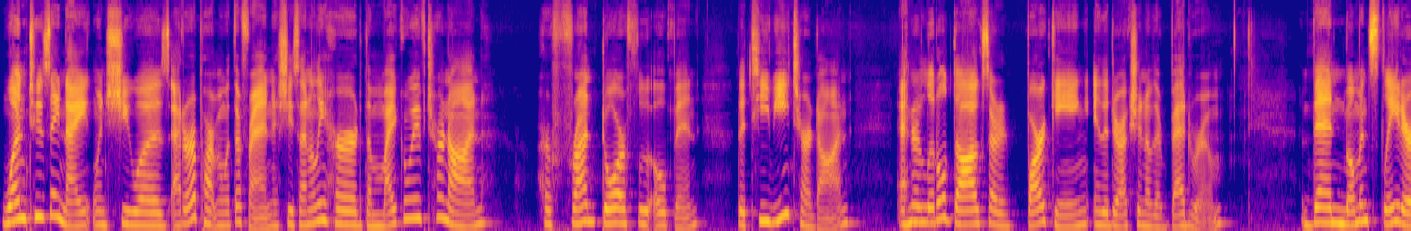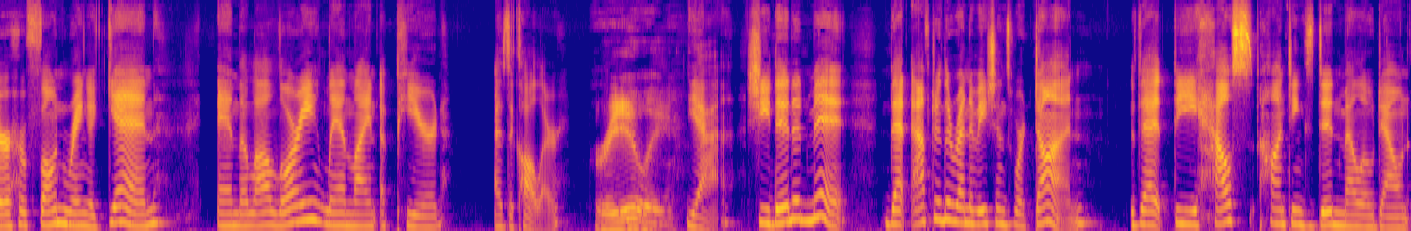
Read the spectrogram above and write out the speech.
One Tuesday night, when she was at her apartment with a friend, she suddenly heard the microwave turn on, her front door flew open, the TV turned on, and her little dog started barking in the direction of their bedroom. Then, moments later, her phone rang again, and the LaLaurie landline appeared as the caller. Really? Yeah. She did admit that after the renovations were done, that the house hauntings did mellow down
